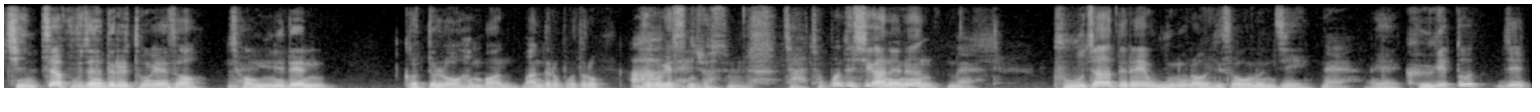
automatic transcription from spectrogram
진짜 부자들을 통해서 네. 정리된 것들로 한번 만들어 보도록 아, 해보겠습니다. 네, 좋습니다. 자, 첫 번째 시간에는 네. 부자들의 운은 어디서 오는지, 네. 예, 그게 또 이제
